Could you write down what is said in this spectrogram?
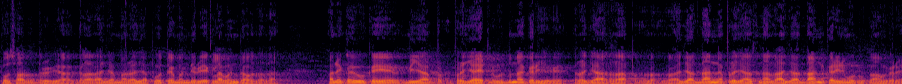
તો સારું દ્રવ્ય આવે. પેલા રાજા મહારાજા પોતે મંદિરો એકલા બંધાવતા હતા. અને કહ્યું કે બીજા પ્રજા એટલું બધું ના કરી શકે. રજા રાજા દાન ને પ્રજાના રાજા દાન કરીને મોટું કામ કરે.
